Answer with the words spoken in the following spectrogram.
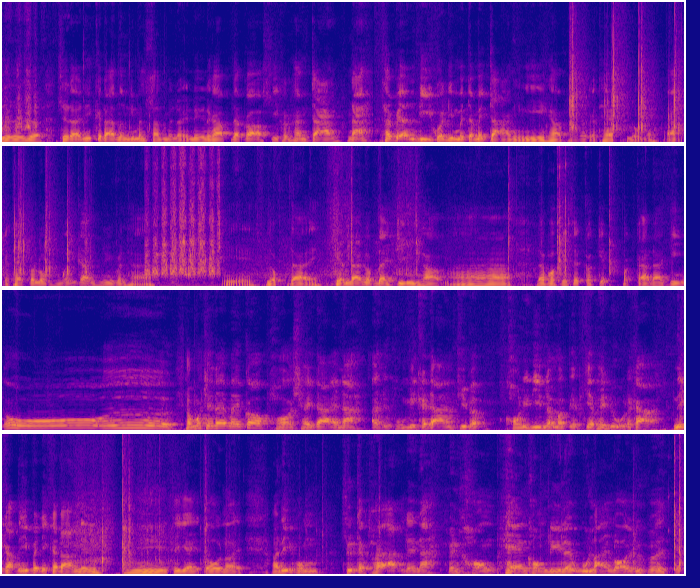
เยอะๆๆเสียดายนี่กระดาษตรงนี้มันสั่นไปหน่อยนึงนะครับ แล้วก็สีค่อนข้างจางนะ ถ้าเป็นอันดีกว่านี้มันจะไม่จางอย่างนี้ครับแล้วกระแทกลงไหมอะกระแทกก็ลงเหมือนกันไม่มีปัญหา นี่ลบได้ เขียนได้ลบได้จริงครับ อ่า แล้วพอเขียนเสร็จก็เก็บปากกาได้จริง โอ้เออถามว่าใช้ได้ไหมก็พอใช้ได้นะอะเดี๋ยวผมมีกระดานที่แบบของดีๆหน่อยมาเปรียบเทียบให้ดูนะครับ นี่ครับนี่เป็นอีกกระดานหนึ่งนี่จะใหญ่โตหน่อย อันนี้ผมซื้อจากทอยอัดเลยนะ เป็นของแพงของดีเลยอู้หลายร้อยอยู่เลยเจ็ด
